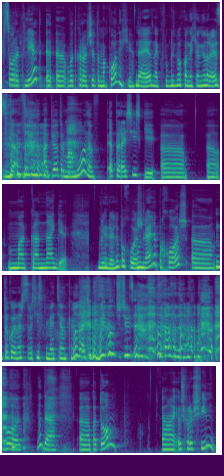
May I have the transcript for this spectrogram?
в 40 лет. Э, э, вот, короче, это МакКонахи. Да, я знаю, как выглядит МакКонахи, он мне нравится. Да. А Петр Мамонов — это российский э, э, Маканаги. Блин, реально похож. Он реально похож. Э... Ну, такой, знаешь, с российскими оттенками. Ну да, типа выпил чуть-чуть. Вот. Ну да. Э, потом э, очень хороший фильм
